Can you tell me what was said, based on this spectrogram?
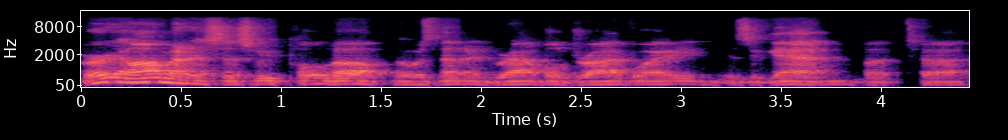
Very ominous as we pulled up. There was then a gravel driveway, is again, but uh,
